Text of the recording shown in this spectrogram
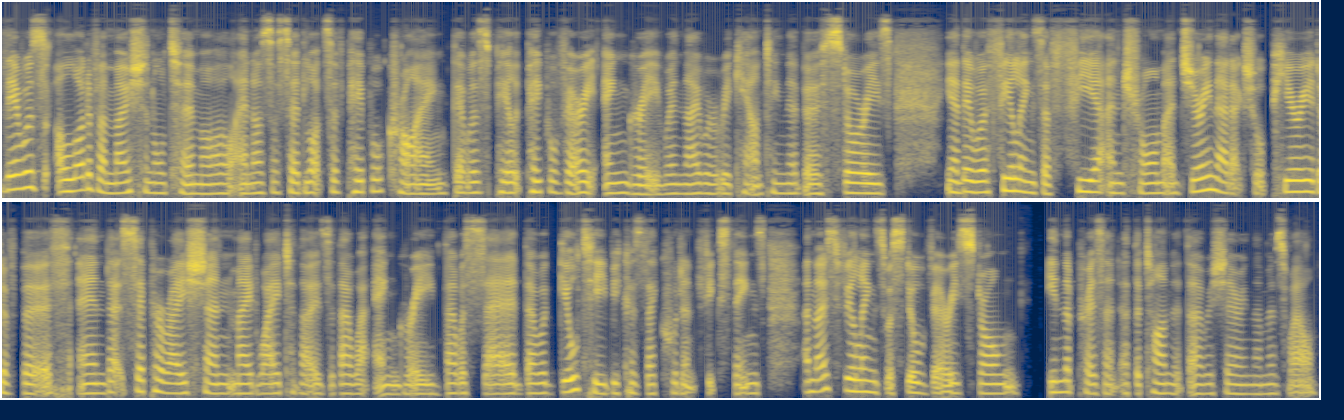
There was a lot of emotional turmoil and as i said lots of people crying. There was people very angry when they were recounting their birth stories. You know there were feelings of fear and trauma during that actual period of birth and that separation made way to those that they were angry they were sad they were guilty because they couldn't fix things. And those feelings were still very strong in the present at the time that they were sharing them as well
